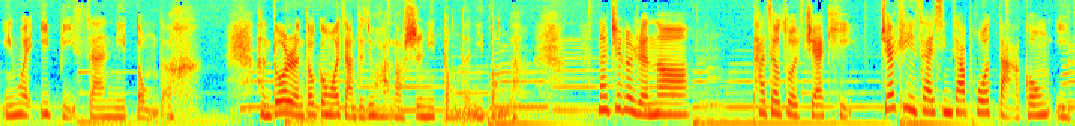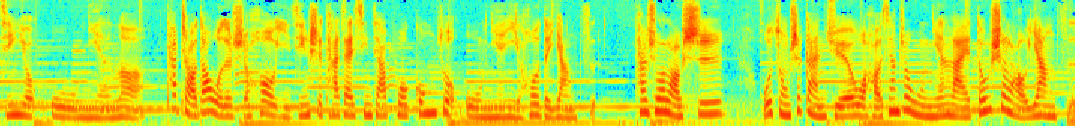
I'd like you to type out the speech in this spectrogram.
因为一比三，你懂的。很多人都跟我讲这句话，老师你懂的，你懂的。那这个人呢，他叫做 Jackie。Jackie 在新加坡打工已经有五年了。他找到我的时候，已经是他在新加坡工作五年以后的样子。他说：“老师，我总是感觉我好像这五年来都是老样子。”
